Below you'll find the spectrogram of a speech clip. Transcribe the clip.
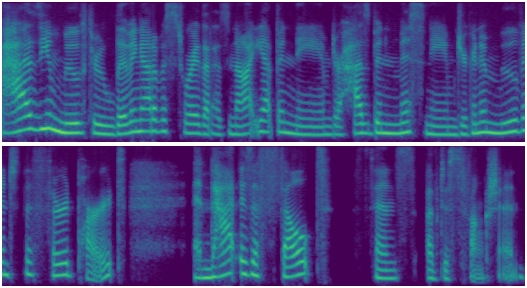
as you move through living out of a story that has not yet been named or has been misnamed, you're going to move into the third part. And that is a felt sense of dysfunction.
